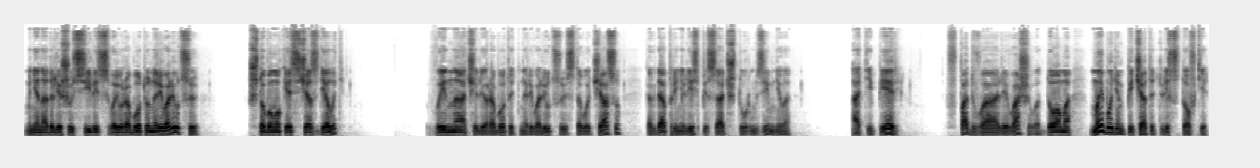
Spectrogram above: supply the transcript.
мне надо лишь усилить свою работу на революцию. Что бы мог я сейчас сделать? Вы начали работать на революцию с того часу, когда принялись писать «Штурм Зимнего». А теперь в подвале вашего дома мы будем печатать листовки,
